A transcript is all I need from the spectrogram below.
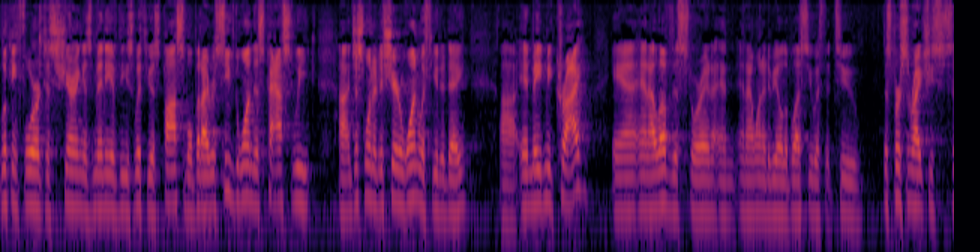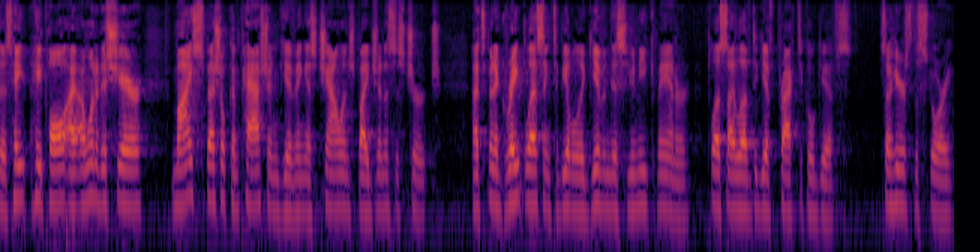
looking forward to sharing as many of these with you as possible. But I received one this past week. I uh, just wanted to share one with you today. Uh, it made me cry, and, and, I love this story, and, and, I wanted to be able to bless you with it too. This person writes, she says, Hey, hey Paul, I, I wanted to share my special compassion giving as challenged by Genesis Church. It's been a great blessing to be able to give in this unique manner. Plus, I love to give practical gifts. So here's the story.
